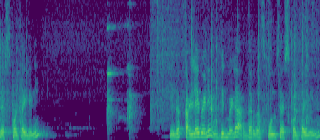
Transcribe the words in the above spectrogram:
ಸೇರಿಸ್ಕೊಳ್ತಾ ಇದ್ದೀನಿ. ಈಗ ಕಡಲೆಬೇಳೆ ಉದ್ದಿನಬೇಳೆ ಅರ್ಧ ಅರ್ಧ ಸ್ಪೂನು ಸೇರಿಸ್ಕೊಳ್ತಾ ಇದ್ದೀನಿ.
